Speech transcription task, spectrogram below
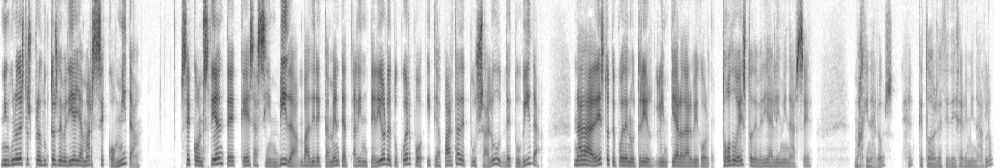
Ninguno de estos productos debería llamarse comida. Sé consciente que esa sin vida va directamente al interior de tu cuerpo y te aparta de tu salud, de tu vida. Nada de esto te puede nutrir, limpiar o dar vigor. Todo esto debería eliminarse. Imaginaros ¿eh? que todos decidís eliminarlo.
